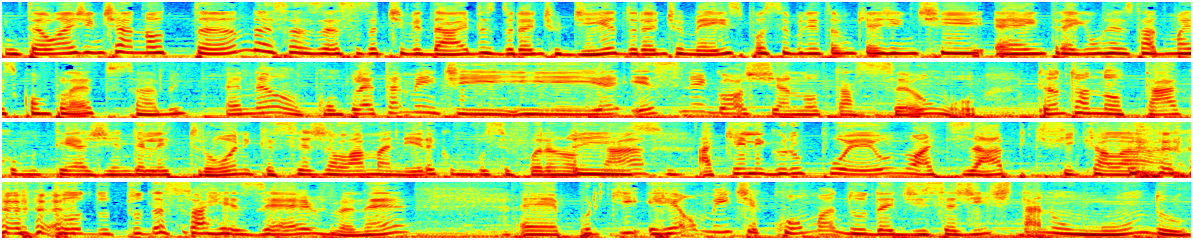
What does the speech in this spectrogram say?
Então a gente anotando essas, essas atividades durante o dia, durante o mês, possibilitam que a gente é, entregue um resultado mais completo, sabe? É, não, completamente. E, e esse negócio de anotação, tanto anotar como ter agenda eletrônica, seja lá a maneira como você for anotar, Isso. aquele grupo eu no WhatsApp que fica lá todo, toda a sua reserva, né? É, porque realmente é como a Duda disse, a gente está num mundo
